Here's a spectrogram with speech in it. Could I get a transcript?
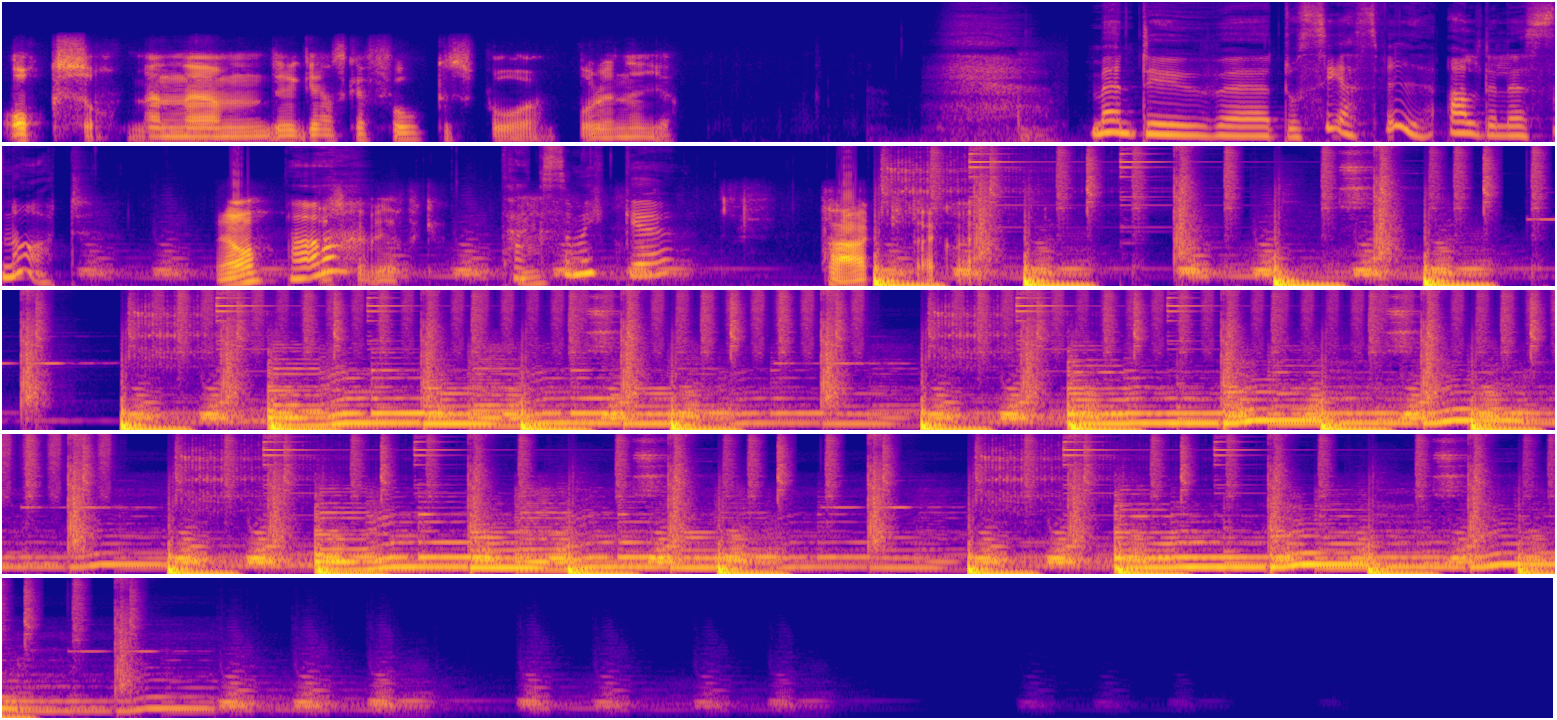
också. Men eh, det är ganska fokus på, på det nya. Men du, eh, då ses vi alldeles snart. Ja, ja. det ska bli jättekul. Tack så mycket. Tack, tack själv.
